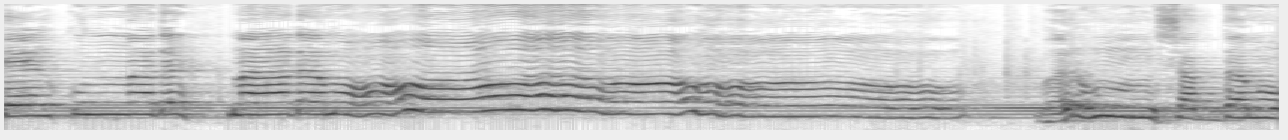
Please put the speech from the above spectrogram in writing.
കേൾക്കുന്നത് നാദമോ? വെറും ശബ്ദമോ?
